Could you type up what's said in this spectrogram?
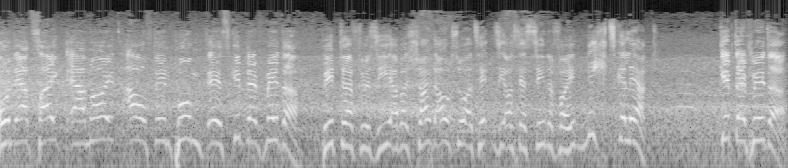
Und er zeigt erneut auf den Punkt. Es gibt Elfmeter. Bitter für sie, aber es scheint auch so, als hätten sie aus der Szene vorhin nichts gelernt. Gibt Elfmeter.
